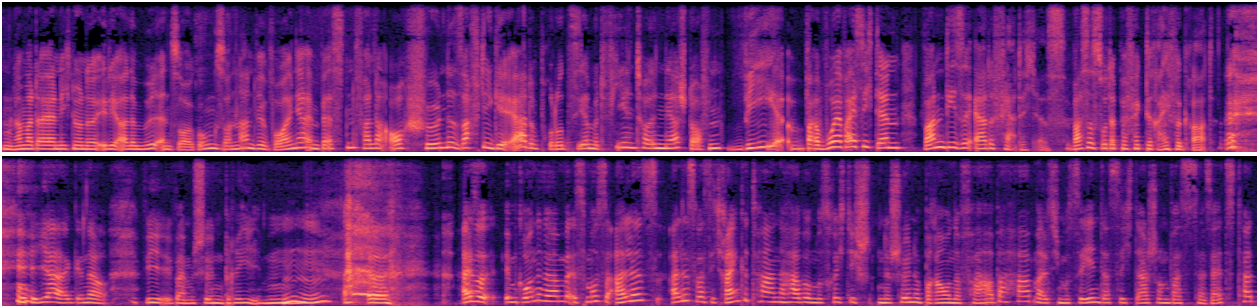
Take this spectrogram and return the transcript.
Nun haben wir da ja nicht nur eine ideale Müllentsorgung, sondern wir wollen ja im besten Falle auch schöne, saftige Erde produzieren mit vielen tollen Nährstoffen. Wie, woher weiß ich denn, wann diese Erde fertig ist? Was ist so der perfekte Reifegrad? ja, genau. Wie beim schönen Brie. Hm. Äh, also im Grunde genommen, es muss alles, alles, was ich reingetan habe, muss richtig eine schöne braune Farbe haben. Also ich muss sehen, dass sich da schon was zersetzt hat.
